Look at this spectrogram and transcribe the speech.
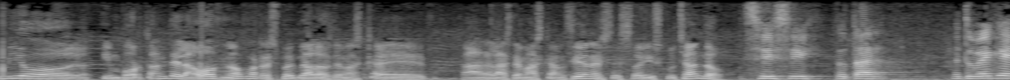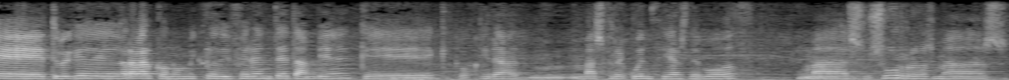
Cambio importante la voz, ¿no? Con respecto a, los demás, a las demás canciones que estoy escuchando. Sí, sí, total. Me tuve que, tuve que grabar con un micro diferente también, que, que cogiera más frecuencias de voz, más susurros, más...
